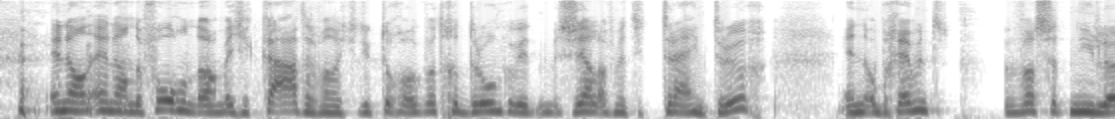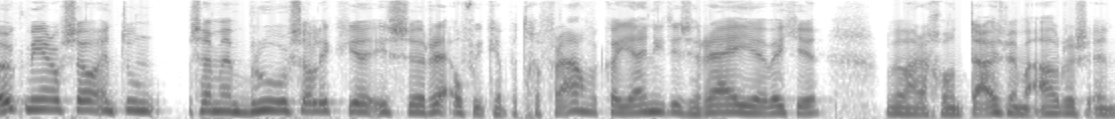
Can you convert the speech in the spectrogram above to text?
en, dan, en dan de volgende dag een beetje kater, want had je natuurlijk toch ook wat gedronken, weer zelf met die trein terug. En op een gegeven moment was het niet leuk meer of zo. En toen zei mijn broer, zal ik je eens... eh, Of ik heb het gevraagd, kan jij niet eens rijden, weet je? We waren gewoon thuis bij mijn ouders en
